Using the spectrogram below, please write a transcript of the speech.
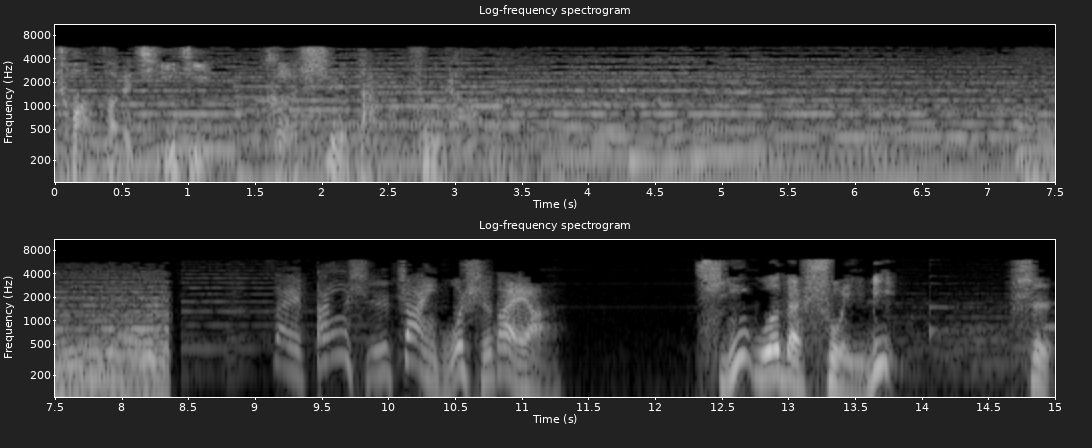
创造着奇迹和世代富饶。在当时战国时代啊，秦国的水利是。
